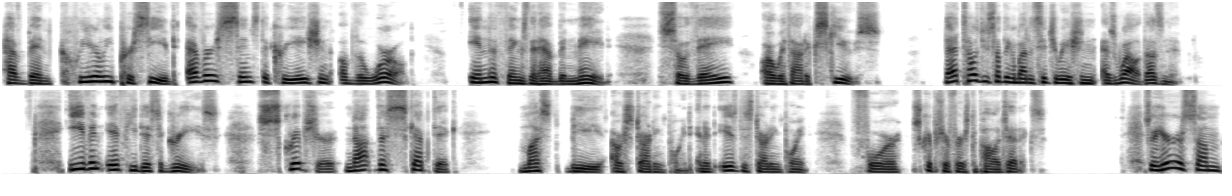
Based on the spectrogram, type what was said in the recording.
have been clearly perceived ever since the creation of the world in the things that have been made. So they are without excuse. That tells you something about a situation as well, doesn't it? Even if he disagrees, scripture, not the skeptic, must be our starting point, and it is the starting point for scripture first apologetics. So here are some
